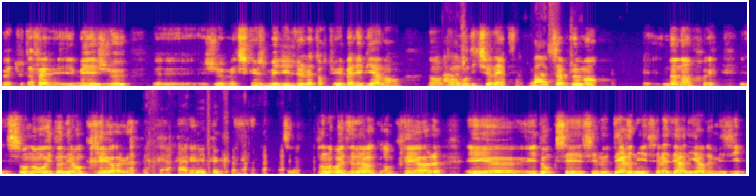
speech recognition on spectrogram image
Oui, tout à fait. Mais je, je m'excuse, mais l'île de la Tortue est bel et bien dans, dans, ah, mon dictionnaire. Simplement, non, non, son nom est donné en créole. ah oui, d'accord. son nom est donné en, créole, et, et donc c'est le dernier, c'est la dernière de mes îles.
